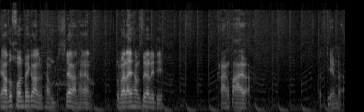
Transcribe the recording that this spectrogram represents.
เดี๋ยวครับทุกคนไปก่อนทำเสื้อก่อนทางนั้นหรือว่าอะไรทำเสื้อเลยดีค้างตายว่ะเปิดเกมแล้ว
